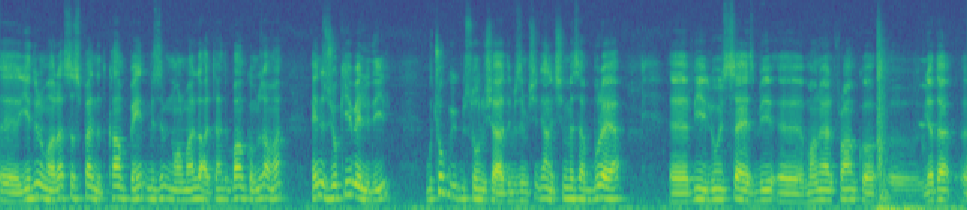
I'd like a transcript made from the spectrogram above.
e, 7 numara Suspended Campaign bizim normalde alternatif bankomuz ama henüz jockey belli değil. Bu çok büyük bir soru işareti bizim için. Yani şimdi mesela buraya e, bir Luis Saez, bir e, Manuel Franco e, ya da e,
